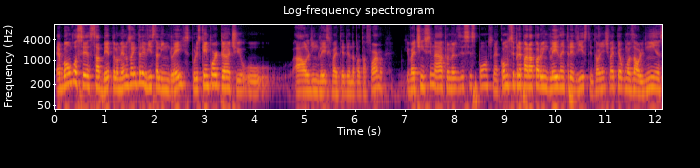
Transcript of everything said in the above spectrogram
é bom você saber pelo menos a entrevista ali em inglês. Por isso que é importante o, a aula de inglês que vai ter dentro da plataforma que vai te ensinar pelo menos esses pontos, né? Como se preparar para o inglês na entrevista. Então a gente vai ter algumas aulinhas,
